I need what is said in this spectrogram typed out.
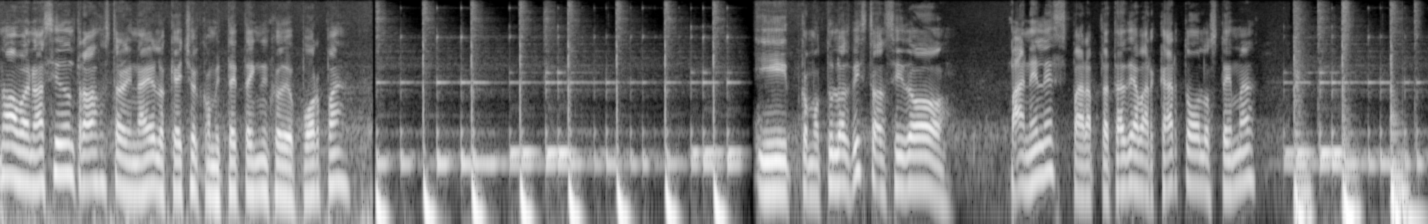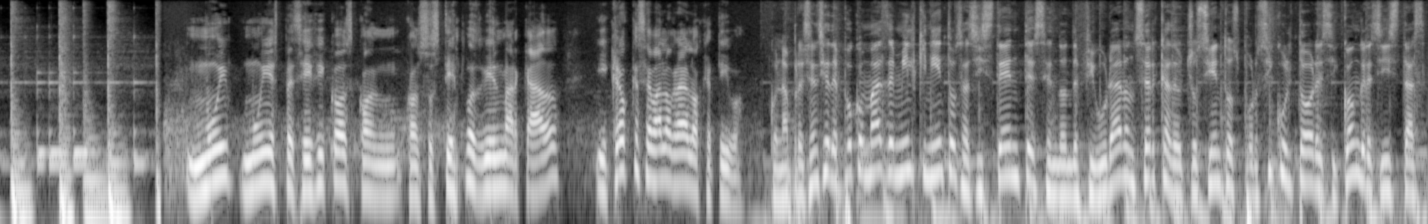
No, bueno, ha sido un trabajo extraordinario lo que ha hecho el Comité Técnico de Oporpa. Y como tú lo has visto, han sido paneles para tratar de abarcar todos los temas muy, muy específicos, con, con sus tiempos bien marcados y creo que se va a lograr el objetivo. Con la presencia de poco más de 1.500 asistentes en donde figuraron cerca de 800 porcicultores y congresistas,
